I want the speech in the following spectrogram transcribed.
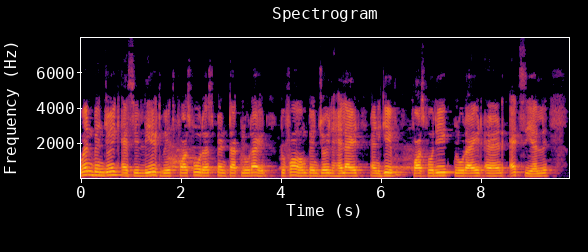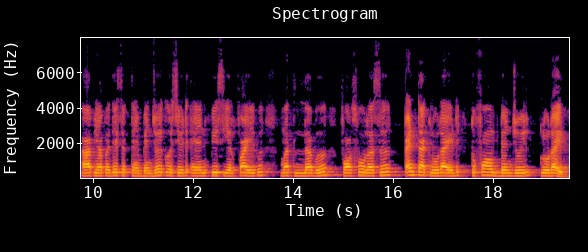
when benzoic acid react with phosphorus pentachloride to form benzoyl halide and give phosphoric chloride and H आप यहाँ पर देख सकते हैं benzoic acid and P C L five मतलब phosphorus pentachloride to form benzoyl chloride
